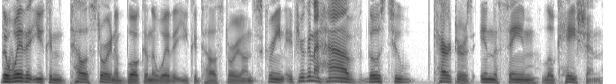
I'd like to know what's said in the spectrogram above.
the way that you can tell a story in a book and the way that you could tell a story on screen. If you're going to have those two characters in the same location.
